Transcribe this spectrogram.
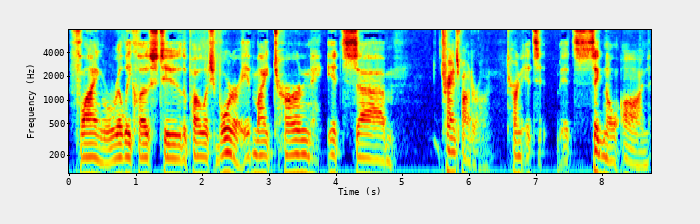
flying really close to the Polish border. It might turn its um, transponder on, turn its its signal on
